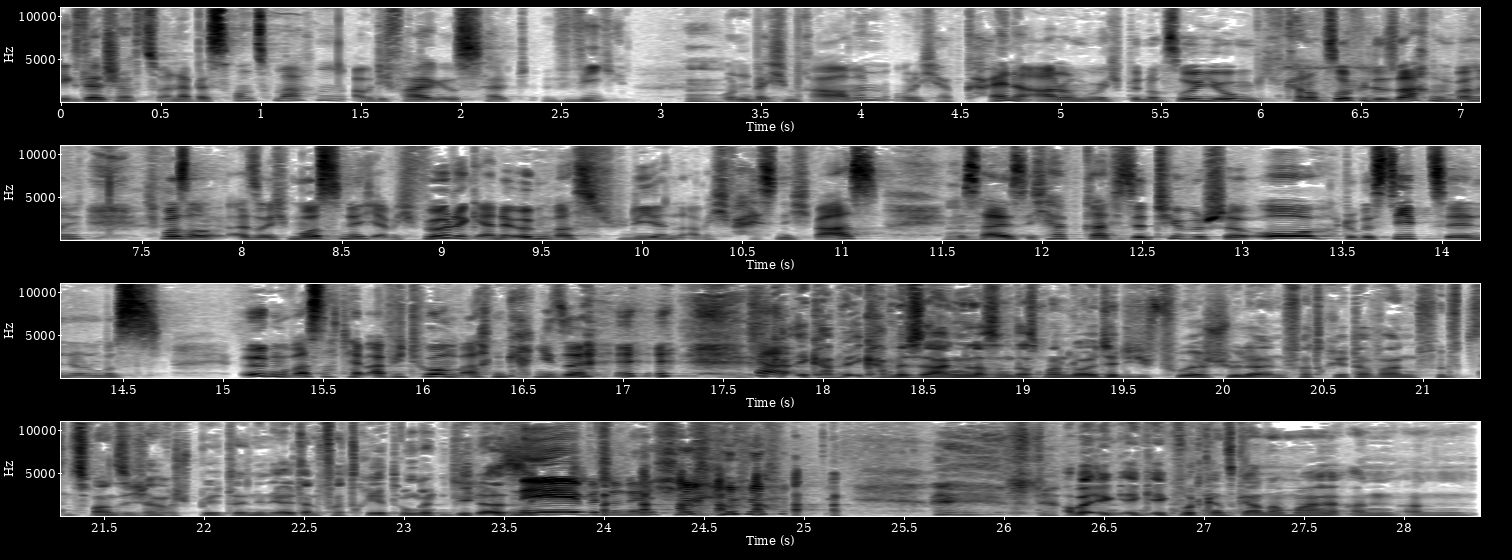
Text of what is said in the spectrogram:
die Gesellschaft zu einer besseren zu machen. Aber die Frage ist halt, wie? Mhm. Und in welchem Rahmen? Und ich habe keine Ahnung, ich bin noch so jung, ich kann noch so viele Sachen machen. Ich muss auch, also ich muss nicht, aber ich würde gerne irgendwas studieren, aber ich weiß nicht was. Das mhm. heißt, ich habe gerade diese typische, oh, du bist 17 und musst irgendwas nach deinem Abitur machen, Krise. ja. ich, kann, ich, kann, mir sagen lassen, dass man Leute, die früher Schülerinnenvertreter waren, 15, 20 Jahre später in den Elternvertretungen wieder sieht. Nee, bitte nicht. aber ich, ich, ich würde ganz gerne nochmal an, an,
